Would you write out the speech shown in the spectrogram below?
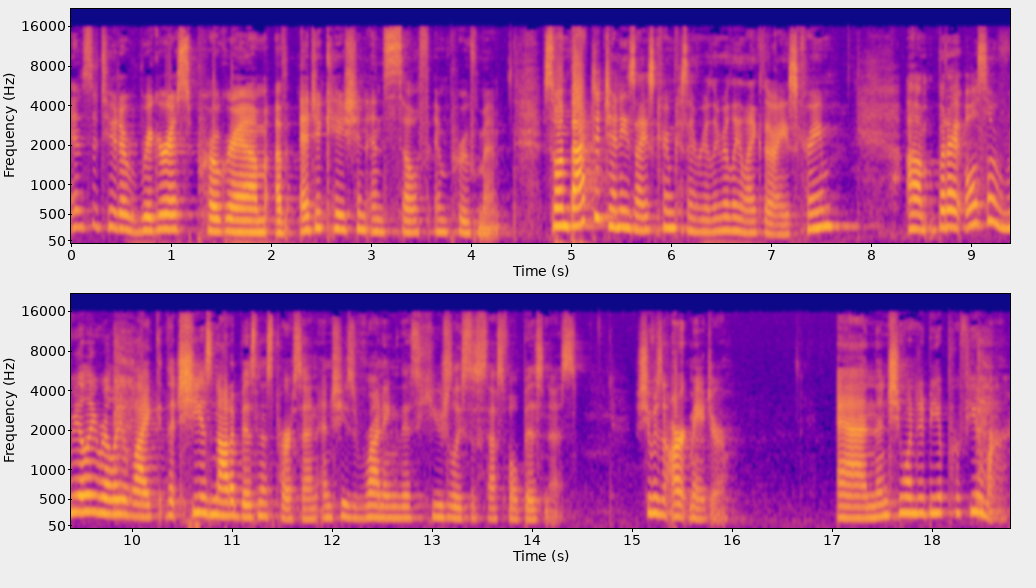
Institute a rigorous program of education and self improvement. So I'm back to Jeni's ice cream because I really, really like their ice cream. Um, but I also really, really like that she is not a business person and she's running this hugely successful business. She was an art major, and then she wanted to be a perfumer.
